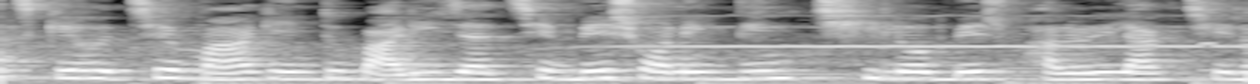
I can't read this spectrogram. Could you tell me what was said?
আজকে হচ্ছে মা কিন্তু বাড়ি যাচ্ছে, বেশ অনেক দিন ছিল, বেশ ভালোই লাগছিল।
